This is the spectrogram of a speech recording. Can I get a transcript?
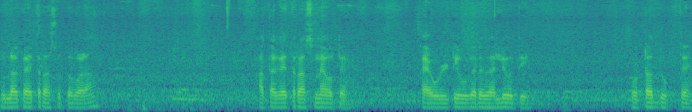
तुला काय त्रास होतो बाळा? आता काही त्रास नाही होते काय उलटी वगैरे झाली होती? पोटात आहे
